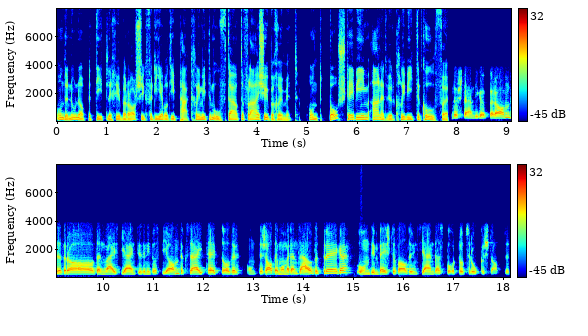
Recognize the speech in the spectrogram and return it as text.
und eine unappetitliche Überraschung für die, die die Päckchen mit dem auftauten Fleisch überkommen. Und die Post hat ihm auch nicht wirklich weitergeholfen. Ständig jemand anderes dran, dann weiss die eine oder nicht, was die andere gesagt hat, oder? Und den Schaden muss man dann selber tragen und im besten Fall tun sie einem das Porto zurückerstatten.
